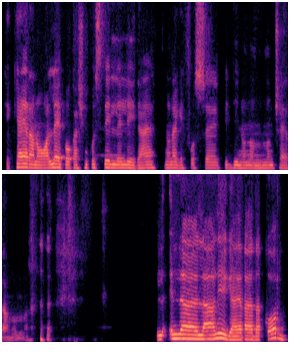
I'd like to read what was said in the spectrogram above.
che, che, erano all'epoca 5 Stelle e Lega, eh, non è che fosse il PD, non, non, non c'era. Non... la, la Lega era d'accordo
